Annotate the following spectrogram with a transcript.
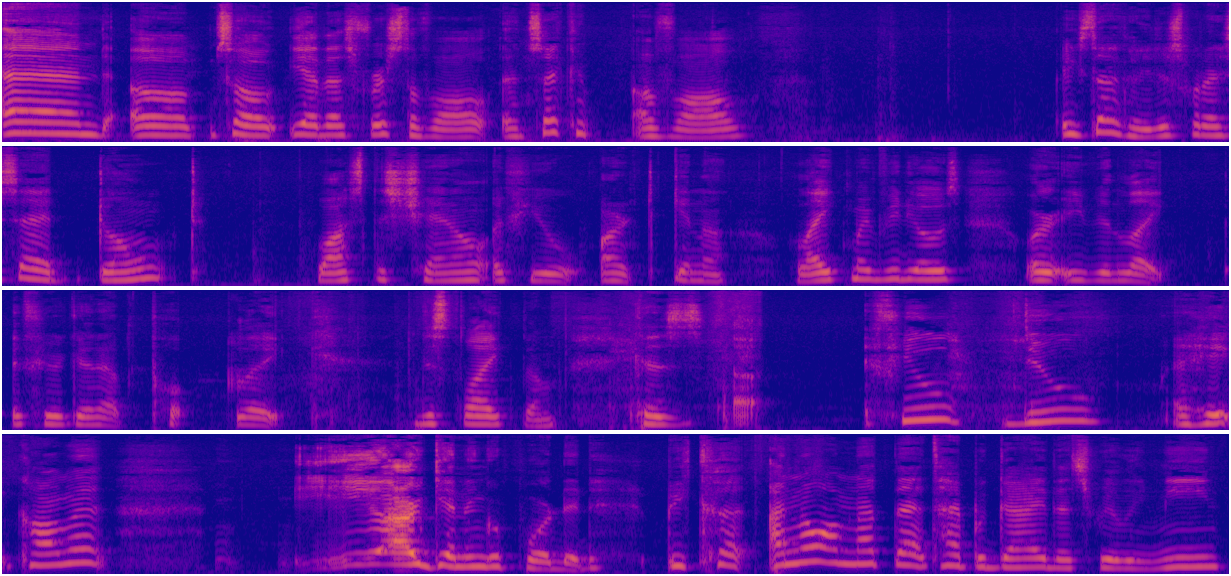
And uh, so yeah, that's first of all, and second of all, exactly just what I said. Don't watch this channel if you aren't gonna like my videos or even like if you're gonna put like dislike them. Because uh, if you do a hate comment you are getting reported. Because I know I'm not that type of guy that's really mean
